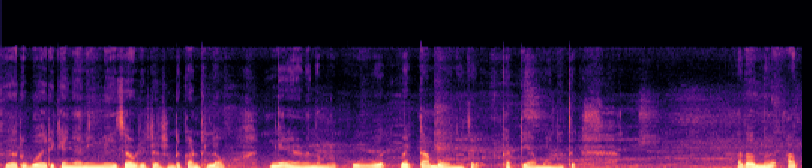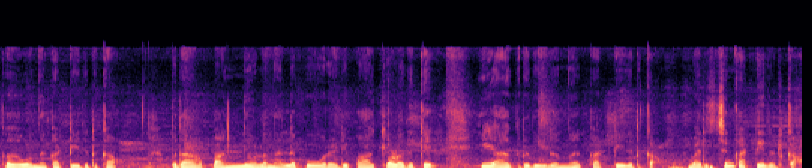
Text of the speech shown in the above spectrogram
കർവ് വരയ്ക്കാൻ ഞാൻ ഇമേജ് അവിടെ ഇട്ടിട്ടുണ്ട്. കണ്ടല്ലോ? ഇങ്ങനെയാണ് നമ്മൾ പൂവ് വെട്ടാൻ പോകുന്നത് കട്ട് ചെയ്യാൻ പോകുന്നത്. അതൊന്ന് ആ കേവ് ഒന്ന് കട്ട് ചെയ്തെടുക്കാം. അപ്പോൾ ഇതാ ഭംഗിയുള്ള നല്ല പൂവ് റെഡി ബാക്കിയുള്ളതൊക്കെ ഈ ആകൃതിയിലൊന്ന് കട്ട് ചെയ്തെടുക്കാം. വരച്ചും കട്ട് ചെയ്തെടുക്കാം.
